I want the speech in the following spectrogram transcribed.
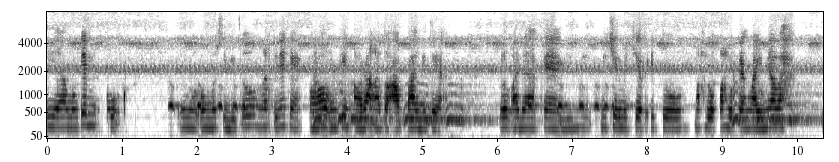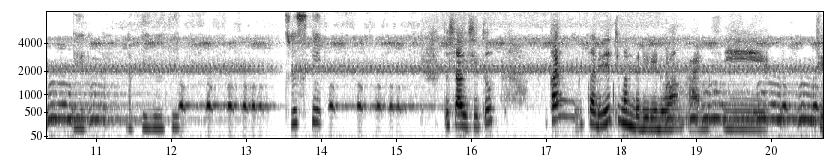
Iya mungkin umur umur segitu ngertinya kayak oh mungkin orang atau apa gitu ya. Belum ada kayak gini mikir-mikir itu makhluk-makhluk yang lainnya lah. Iya, ngerti sih. Terus Ki, terus habis itu kan tadinya cuma berdiri doang kan si si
